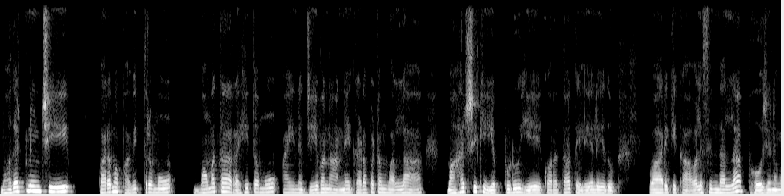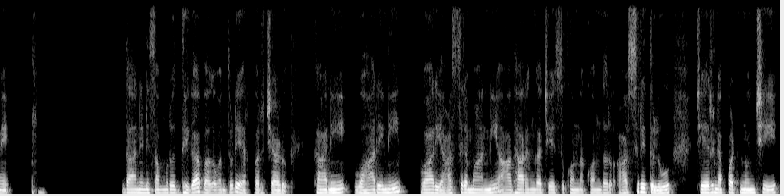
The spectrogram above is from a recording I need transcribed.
మొదటి నుంచి పరమ పవిత్రము మమత రహితము అయిన జీవనాన్ని గడపటం వల్ల మహర్షికి ఎప్పుడూ ఏ కొరత తెలియలేదు. వారికి కావలసిందల్లా భోజనమే. దానిని సమృద్ధిగా భగవంతుడు ఏర్పరిచాడు. కానీ వారిని వారి ఆశ్రమాన్ని ఆధారంగా చేసుకున్న కొందరు ఆశ్రితులు చేరినప్పటి నుంచి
